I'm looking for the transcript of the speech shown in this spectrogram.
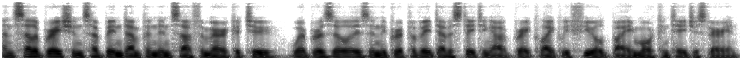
And celebrations have been dampened in South America too, where Brazil is in the grip of a devastating outbreak likely fueled by a more contagious variant.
